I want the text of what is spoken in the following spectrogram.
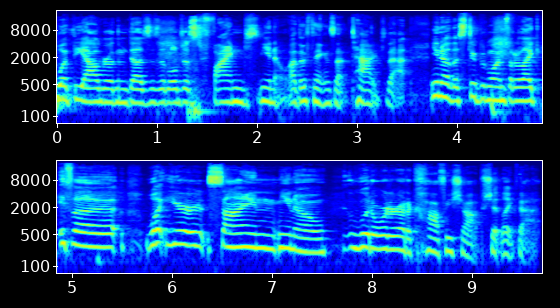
what the algorithm does is it'll just find, you know, other things that tagged that. You know, the stupid ones that are like, if a what your sign, you know, would order at a coffee shop, shit like that.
